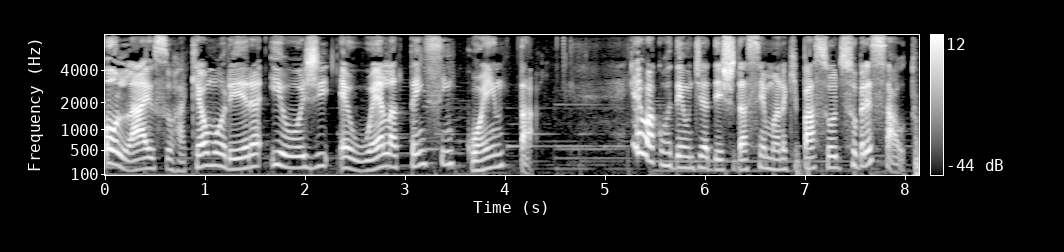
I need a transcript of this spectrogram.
Olá, eu sou Raquel Moreira e hoje é o Ela Tem 50. Eu acordei um dia deste da semana que passou de sobressalto.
